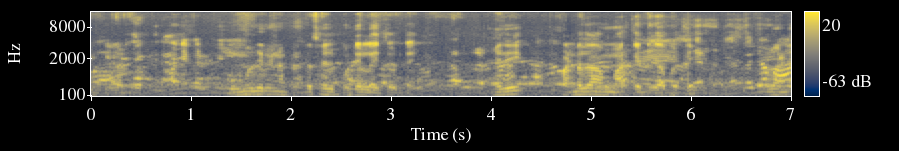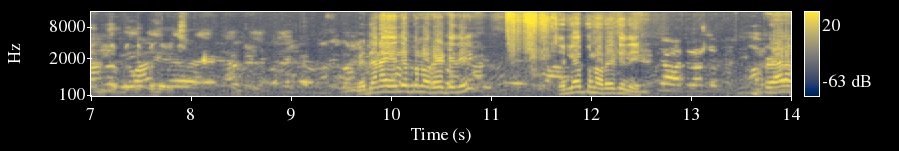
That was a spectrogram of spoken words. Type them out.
మీకు ఇలాంటి కొమ్ములు తిరిగిన పెద్ద సైజు పొట్టేళ్ళు అయితే ఉంటాయి. ఇది పండుగ మార్కెట్ కాబట్టి ఇంత పెద్ద పెద్ద పెద్దనా ఏం చెప్తున్నావు రేట్ ఇది? ఎట్లా చెప్తున్నావు రేట్ ఇది? ముప్పై ఆరు.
